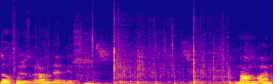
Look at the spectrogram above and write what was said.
900 gram demir. Mangan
